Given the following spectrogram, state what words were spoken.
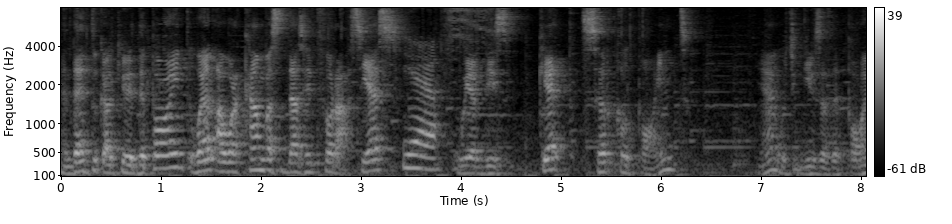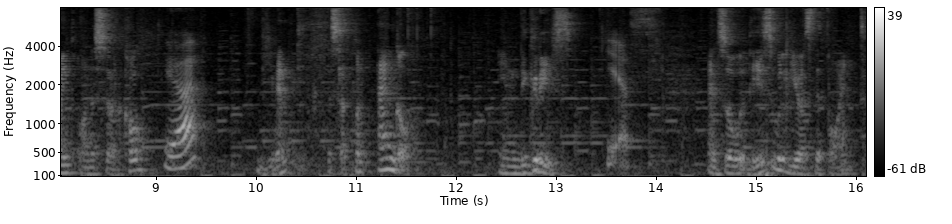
And then to calculate the point, well, our canvas does it for us, yes? yes. We have this get circle point, yeah, which gives us the point on a circle Yeah. given a certain angle in degrees. yes. And so this will give us the point.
